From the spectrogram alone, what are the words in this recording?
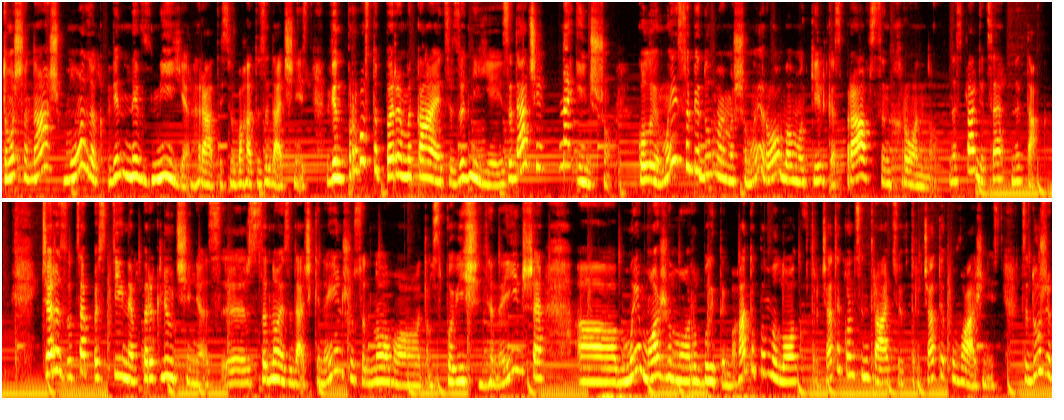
Тому що наш мозок він не вміє гратися в багатозадачність. Він просто перемикається з однієї задачі на іншу, коли ми собі думаємо, що ми робимо кілька справ синхронно. Насправді це не так. Через оце постійне переключення з, е, одної задачки на іншу, з одного там сповіщення на інше, ми можемо робити багато помилок, втрачати концентрацію, втрачати уважність. Це дуже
